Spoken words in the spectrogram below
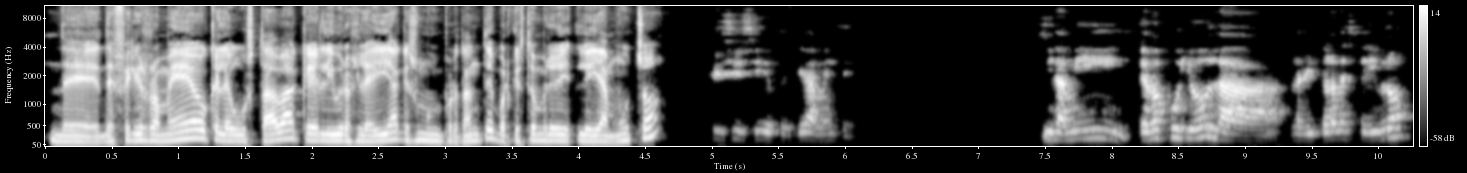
de, de, Félix Romeo, que le gustaba, qué libros leía, que es muy importante porque este hombre leía mucho. Sí, sí, sí, efectivamente. Mira, a mí, Eva Puyó, la, la editora de este libro,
